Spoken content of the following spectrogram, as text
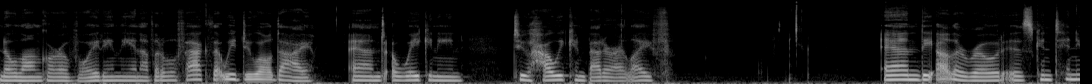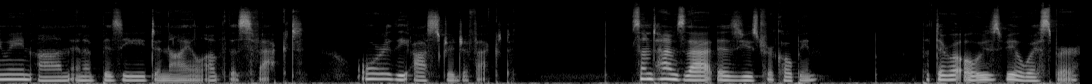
no longer avoiding the inevitable fact that we do all die, and awakening to how we can better our life. And the other road is continuing on in a busy denial of this fact, or the ostrich effect. Sometimes that is used for coping, but there will always be a whisper,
